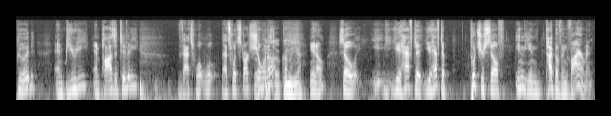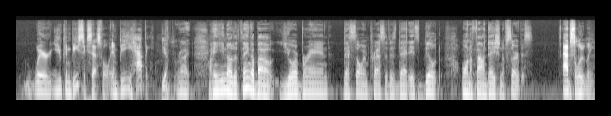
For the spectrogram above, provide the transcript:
good and beauty and positivity, that's what will that's what starts showing up So coming, yeah. you know so you have to you have to put yourself in the in type of environment where you can be successful and be happy Yeah. Right. And you know the thing about your brand that's so impressive is that it's built on a foundation of service. Absolutely,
